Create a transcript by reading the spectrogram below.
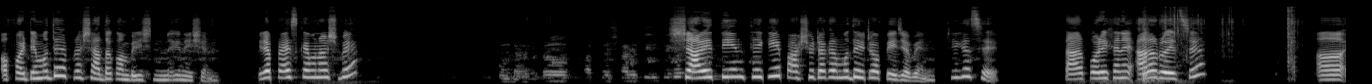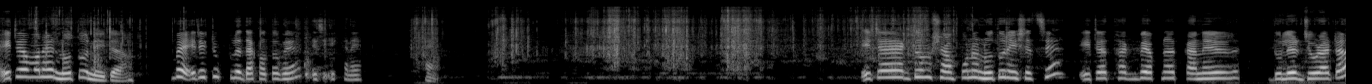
অফ হোয়াইটের মধ্যে আপনার সাদা কম্বিনেশন এটা প্রাইস কেমন আসবে? সাড়ে তিন থেকে পাঁচশো টাকার মধ্যে এটাও পেয়ে যাবেন ঠিক আছে? তারপর এখানে আরও রয়েছে এটা মনে হয় নতুন এটা। ভাই এটা একটু খুলে দেখো তো ভাই। এই যে এখানে হ্যাঁ। এটা একদম সম্পূর্ণ নতুন এসেছে। এটা থাকবে আপনার কানের দুলের জোড়াটা।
